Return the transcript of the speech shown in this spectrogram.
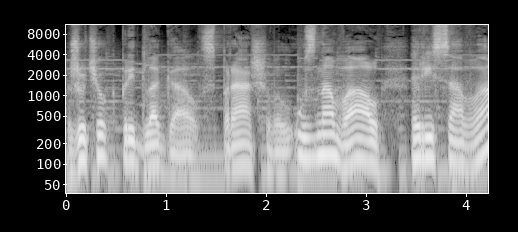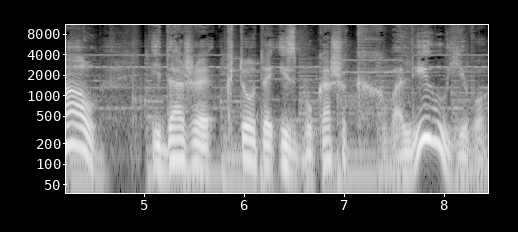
Жучок предлагал, спрашивал, узнавал, рисовал, и даже кто-то из букашек хвалил его,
